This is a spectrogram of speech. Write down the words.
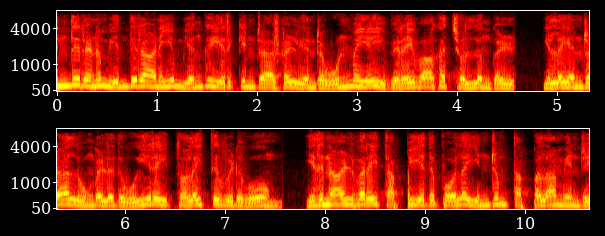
இந்திரனும் இந்திராணியும் எங்கு இருக்கின்றார்கள் என்ற உண்மையை விரைவாகச் சொல்லுங்கள். இல்லையென்றால் உங்களது உயிரை தொலைத்து விடுவோம். இதுநாள் வரை தப்பியது போல இன்றும் தப்பலாம் என்று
